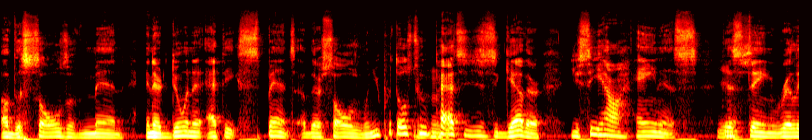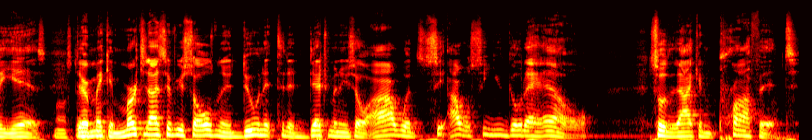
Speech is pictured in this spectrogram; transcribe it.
of the souls of men, and they're doing it at the expense of their souls. When you put those 2 mm-hmm. passages together, you see how heinous yes. this thing really is. Most they're definitely. making merchandise of your souls, and they're doing it to the detriment of your soul. I would see, I will see you go to hell, so that I can profit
